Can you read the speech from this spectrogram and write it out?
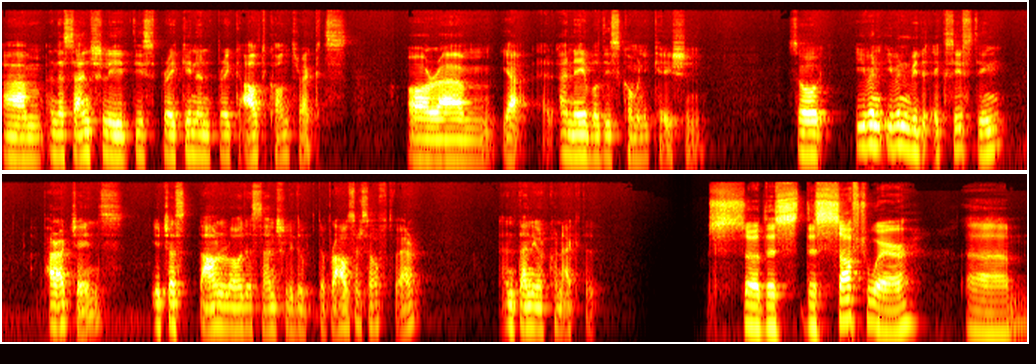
Um, and essentially, these break in and break out contracts are um, yeah enable this communication. So even even with existing parachains, you just download essentially the, the browser software, and then you're connected. So this this software um,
